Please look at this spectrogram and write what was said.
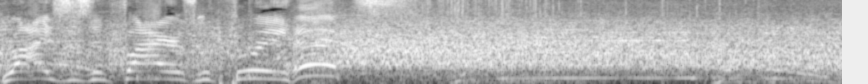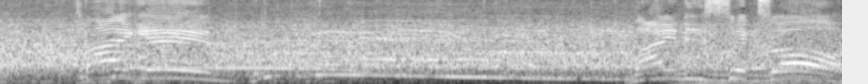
Rises and fires with three. Hits! 96 all.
